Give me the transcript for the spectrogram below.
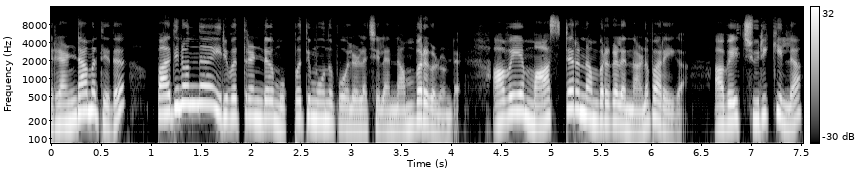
രണ്ടാമത്തേത് പതിനൊന്ന് ഇരുപത്തിരണ്ട് മുപ്പത്തിമൂന്ന് പോലുള്ള ചില നമ്പറുകളുണ്ട്. അവയെ മാസ്റ്റർ നമ്പറുകൾ എന്നാണ് പറയുക. അവയെ ചുരുക്കില്ല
